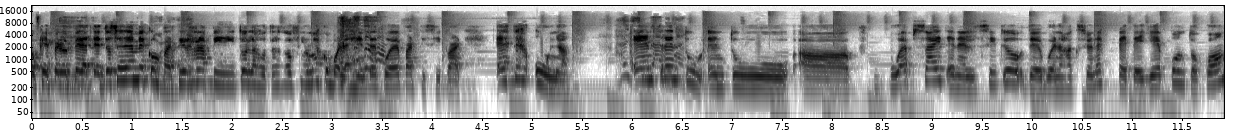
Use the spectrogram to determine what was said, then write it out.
Ok, pero espérate, entonces déjame compartir rapidito las otras dos formas como la gente puede participar. Esta es una. Entra en tu, en tu ah, website, en el sitio de Buenas Acciones, pty.com,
